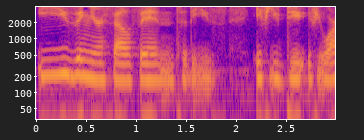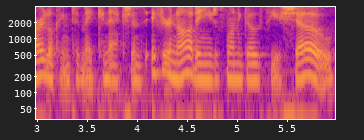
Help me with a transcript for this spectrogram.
easing yourself into these if you do if you are looking to make connections if you're not and you just want to go see a show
